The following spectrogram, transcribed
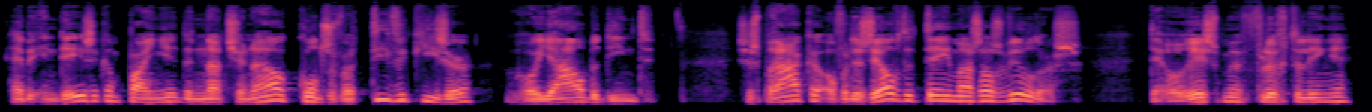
hebben in deze campagne de nationaal-conservatieve kiezer royaal bediend. Ze spraken over dezelfde thema's als Wilders: terrorisme, vluchtelingen,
